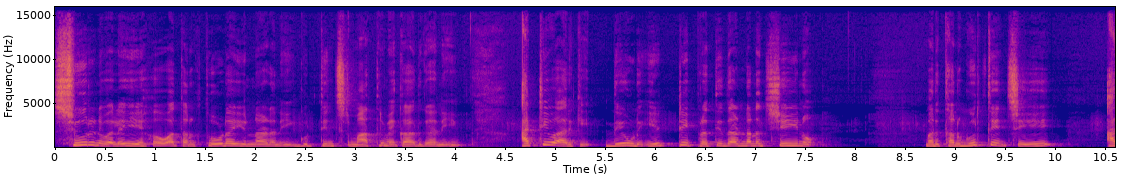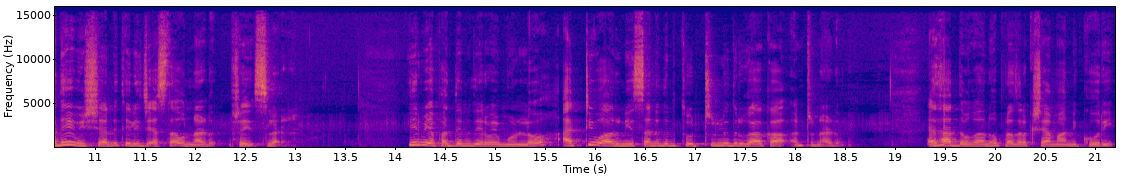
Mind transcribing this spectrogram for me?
సూర్యుని వలె యహోవా తనకు తోడై ఉన్నాడని గుర్తించడం మాత్రమే కాదు కానీ అట్టి వారికి దేవుడు ఎట్టి ప్రతిదండన చేయను. మరి తను గుర్తించి అదే విషయాన్ని తెలియజేస్తూ ఉన్నాడు. ఫ్రైస్లాడ్ ఇరవై పద్దెనిమిది ఇరవై మూడులో అట్టి వారు నీ సన్నిధిని తొట్టిల్లుదురుగాక అంటున్నాడు. యథార్థంగాను ప్రజల క్షేమాన్ని కోరి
